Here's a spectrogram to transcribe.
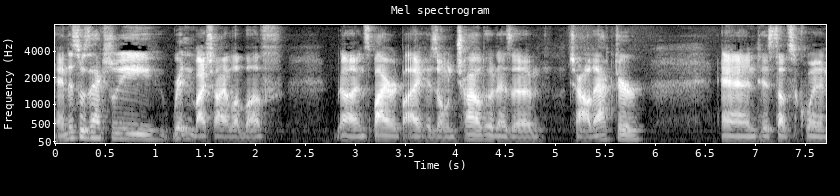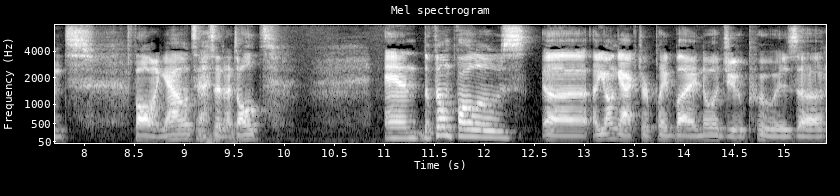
And this was actually written by Shia LaBeouf, uh, inspired by his own childhood as a child actor and his subsequent falling out as an adult. And the film follows uh, a young actor played by Noah Jupe, who is a,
